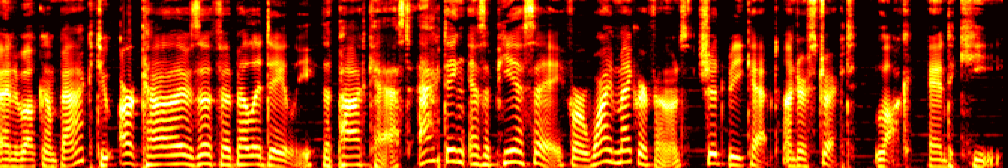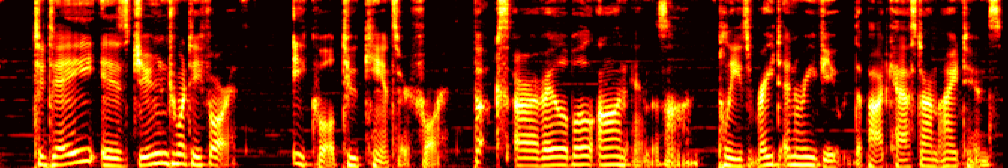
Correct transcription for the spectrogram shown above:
and welcome back to Archives of Fabella Daily, the podcast acting as a PSA for why microphones should be kept under strict lock and key. Today is June 24th, equal to Cancer 4th. Books are available on Amazon. Please rate and review the podcast on iTunes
